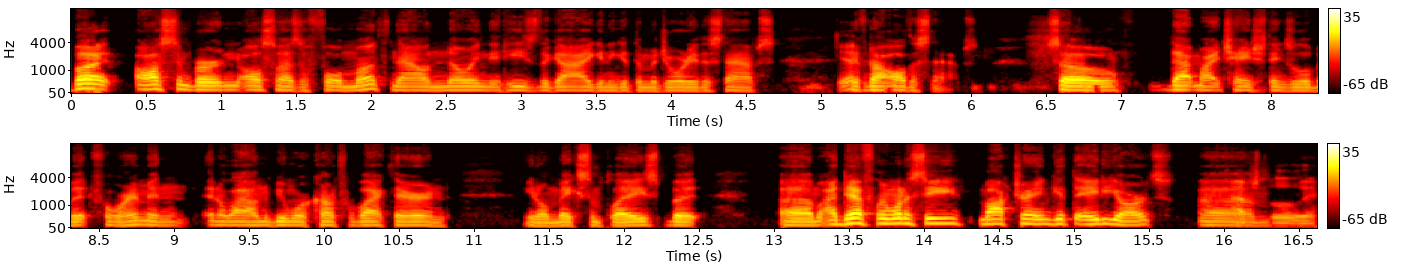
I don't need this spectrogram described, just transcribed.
But Austin Burton also has a full month now, knowing that he's the guy going to get the majority of the snaps, Yeah. if not all the snaps. So that might change things a little bit for him and, and allow him to be more comfortable back there and you know make some plays. But um, I definitely want to see Mock Train get the 80 yards. Um, absolutely,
